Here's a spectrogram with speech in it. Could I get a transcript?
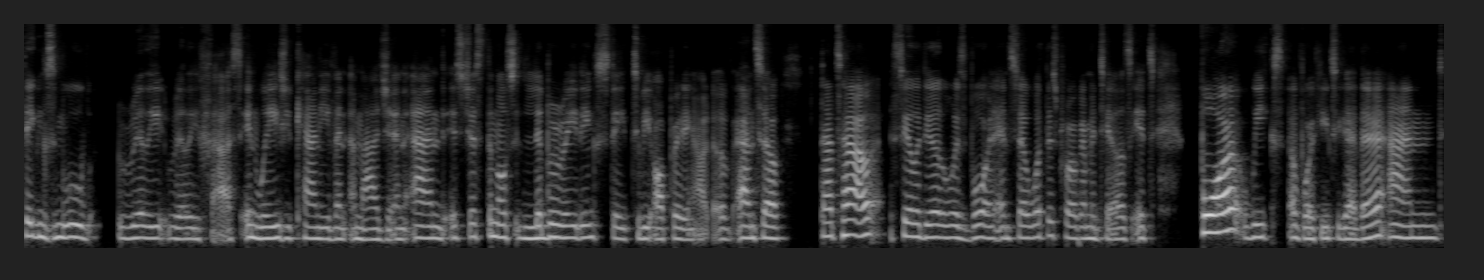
things move really, really fast in ways you can't even imagine. And it's just the most liberating state to be operating out of. And so that's how Seal the Deal was born. And so, what this program entails, it's four weeks of working together and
